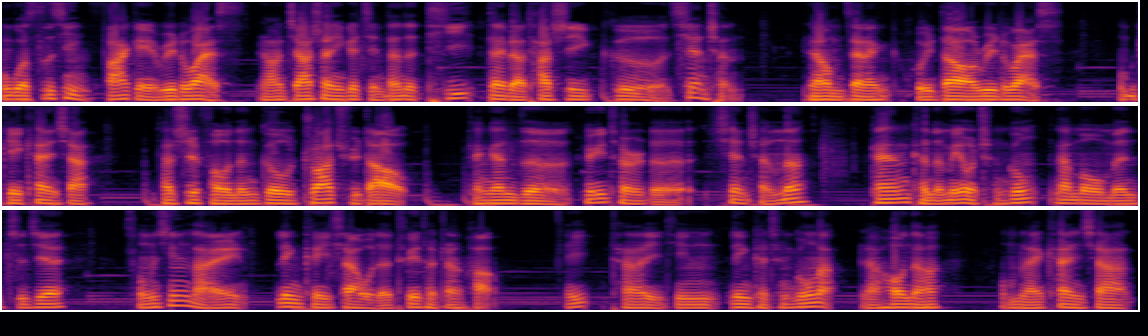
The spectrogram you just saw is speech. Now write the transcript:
通过私信发给 Readwise，然后加上一个简单的 T，代表它是一个线程。然后我们再来回到 Readwise，我们可以看一下它是否能够抓取到刚刚的 Twitter 的线程呢？刚刚可能没有成功，那么我们直接重新来 link 一下我的 Twitter 账号。诶，它已经 link 成功了。然后呢，我们来看一下，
